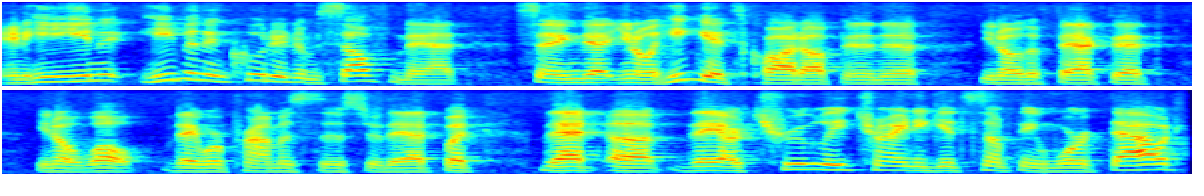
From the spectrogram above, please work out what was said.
And he, he even included himself, Matt, saying that, you know, he gets caught up in, uh, you know, the fact that, you know, well, they were promised this or that, but that uh, they are truly trying to get something worked out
